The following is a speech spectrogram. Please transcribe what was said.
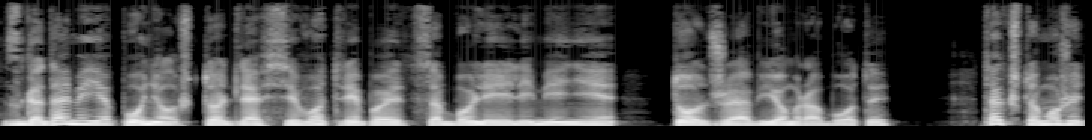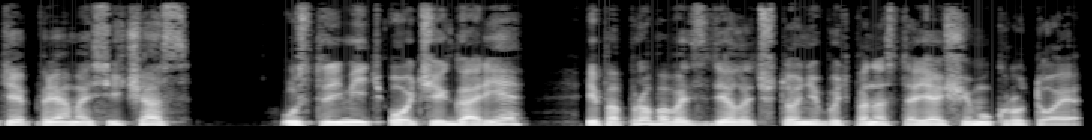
С годами я понял, что для всего требуется более или менее тот же объем работы, так что можете прямо сейчас устремить очи горе и попробовать сделать что-нибудь по-настоящему крутое.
